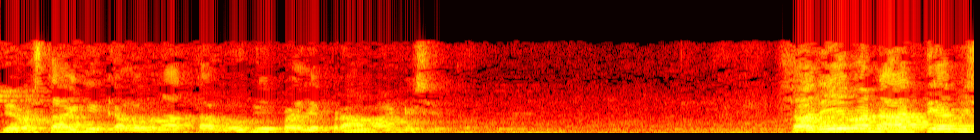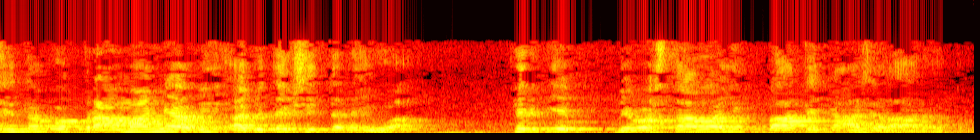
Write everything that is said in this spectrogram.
व्यवस्था की कल्पना तब होगी पहले प्रामाण्य सिद्ध सदैव नाट्य भी सिद्ध, वो प्रामाण्य अभी अभी तक सिद्ध नहीं हुआ। फिर ये व्यवस्था वाली बातें कहाँ चला रहे तुम?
